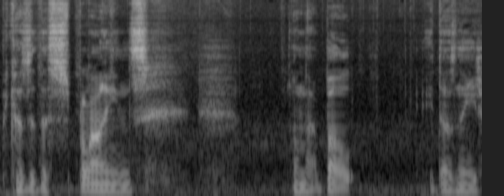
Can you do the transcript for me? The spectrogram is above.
because of the splines on that bolt, it does need,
